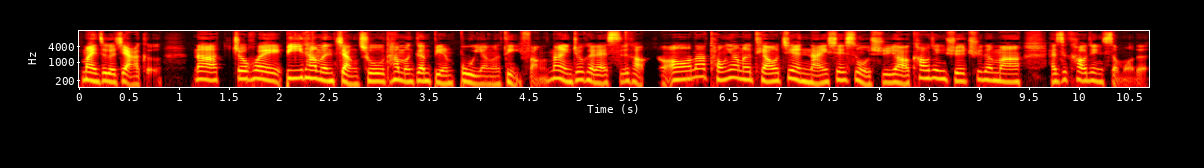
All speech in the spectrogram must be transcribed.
卖这个价格，那就会逼他们讲出他们跟别人不一样的地方。那你就可以来思考：哦，那同样的条件，哪一些是我需要？靠近学区的吗？还是靠近什么的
